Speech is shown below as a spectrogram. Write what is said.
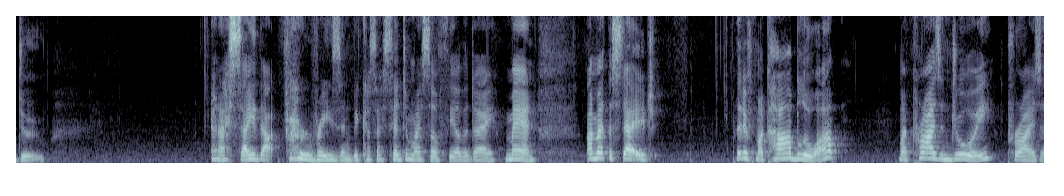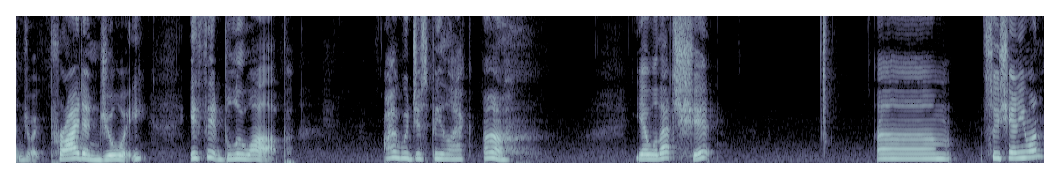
do. And I say that for a reason because I said to myself the other day, man, I'm at the stage that if my car blew up, my prize and joy, prize and joy, pride and joy, if it blew up, I would just be like, oh, yeah, well, that's shit. Um, sushi, anyone?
